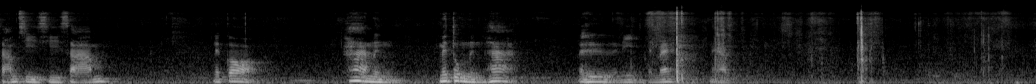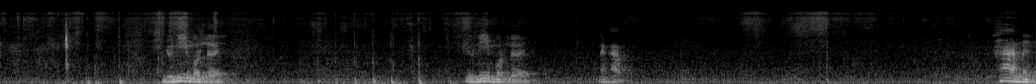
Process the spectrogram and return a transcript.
สามสี่สี่สามแล้วก็ ห้าหนึ่งไม่ต้องหนึ่งห้าเออ นี่ เห็นไหมนะครับ อยู่นี่หมดเลย อยู่นี่หมดเลยนะครับห้าหนึ่ง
